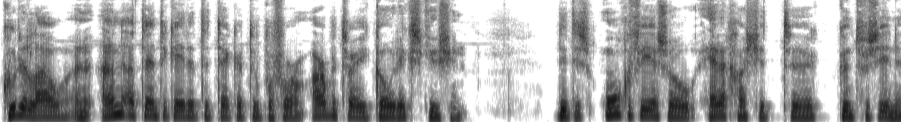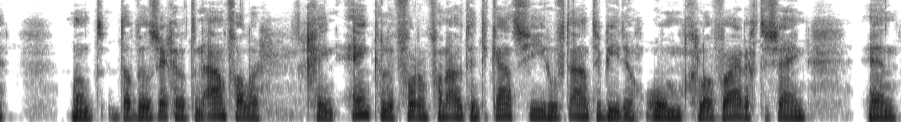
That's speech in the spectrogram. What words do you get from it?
could allow an unauthenticated attacker to perform arbitrary code execution. Dit is ongeveer zo erg als je het uh, kunt verzinnen, want dat wil zeggen dat een aanvaller geen enkele vorm van authenticatie hoeft aan te bieden om geloofwaardig te zijn en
